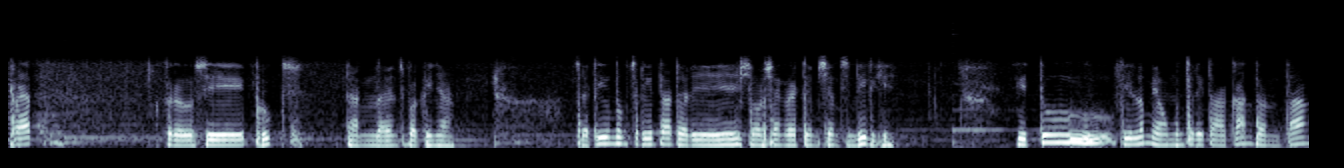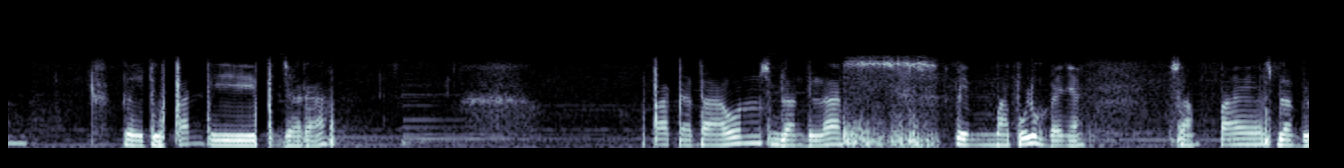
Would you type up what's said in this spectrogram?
Red, terus si Brooks dan lain sebagainya. Jadi untuk cerita dari Shawshank Redemption sendiri itu film yang menceritakan tentang kehidupan di penjara pada tahun 1950 kayaknya. Sampai 19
